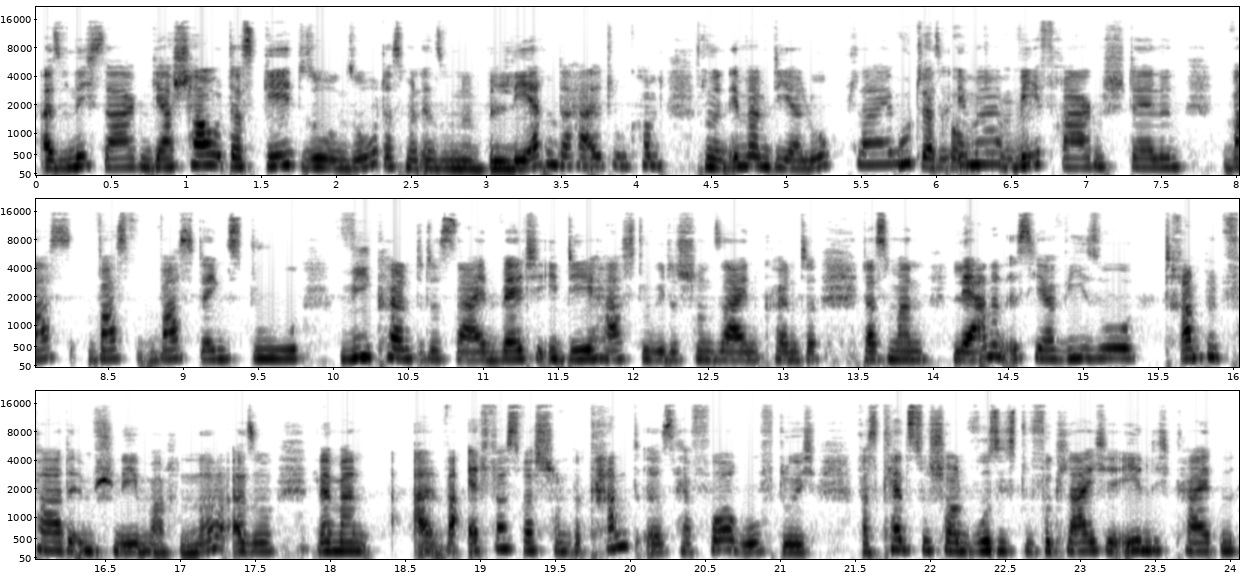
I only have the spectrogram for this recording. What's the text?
Also nicht sagen, ja, schau, das geht so und so, dass man in so eine belehrende Haltung kommt, sondern immer im Dialog bleiben. Guter also Punkt. immer Mhm. W-Fragen stellen. Was, was, was denkst du? Wie könnte das sein? Welche Idee hast du, wie das schon sein könnte? Dass man lernen ist ja wie so Trampelpfade im Schnee machen. Ne? Also wenn man etwas, was schon bekannt ist, hervorruft durch, was kennst du schon, wo siehst du Vergleiche, Ähnlichkeiten,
